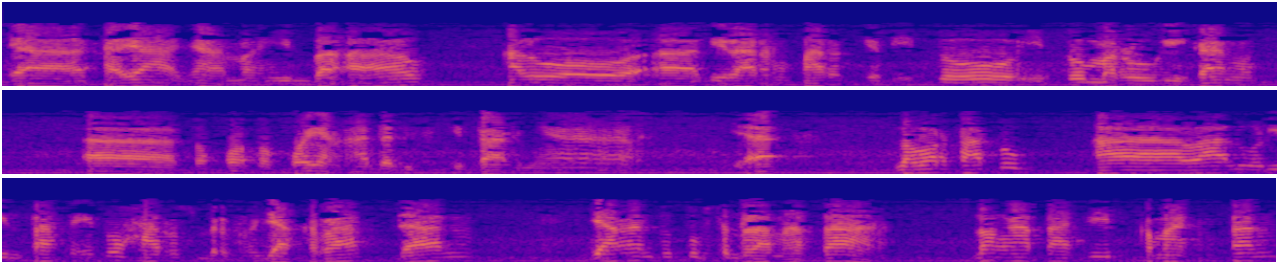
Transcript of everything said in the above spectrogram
Ya saya hanya menghimbau kalau eh, dilarang parkir itu itu merugikan eh, toko-toko yang ada di sekitarnya. Ya nomor satu eh, lalu lintas itu harus bekerja keras dan jangan tutup sebelah mata mengatasi kemacetan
